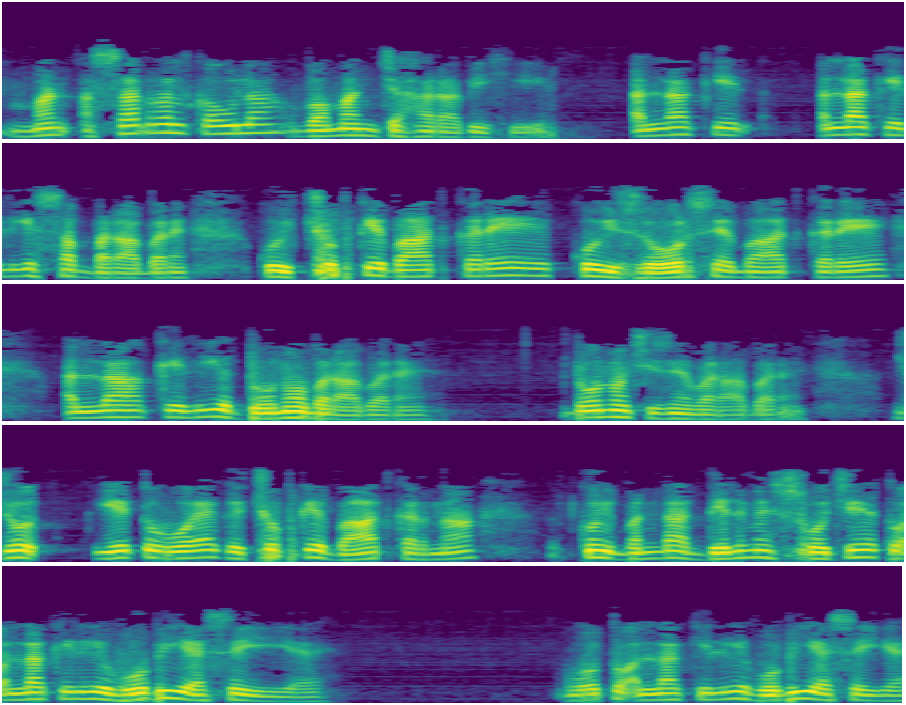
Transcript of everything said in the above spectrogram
من اثر القولا و من جہر ابھی اللہ کے اللہ کے لیے سب برابر ہیں۔ کوئی چھپ کے بات کرے، کوئی زور سے بات کرے، اللہ کے لیے دونوں برابر ہیں۔ دونوں چیزیں برابر ہیں۔ جو، یہ تو وہ ہے کہ چھپ کے بات کرنا، کوئی بندہ دل میں سوچے تو اللہ کے لیے وہ بھی ایسے ہی ہے۔ وہ تو اللہ کے لیے وہ بھی ایسے ہی ہے۔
